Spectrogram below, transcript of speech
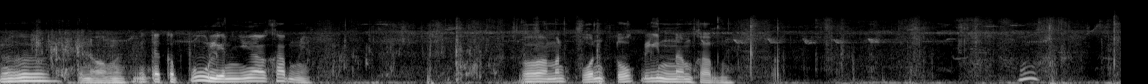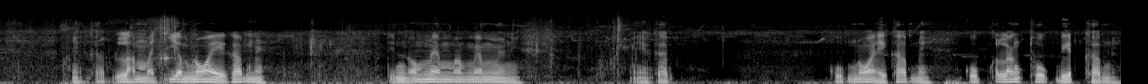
เออพี่น้องมีแต่กระปูเหรียญเนื้อครับนี่เพราะว่ามันฝนตกลิ้นน้ำครับนี่นี่ครับลำมาเจียมน้อยครับนี่ตินน้องแมมมาแมมอยู่นี่นี่ครับกบน้อยครับนี่กบกำลังถกเบ็ดครับนี่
